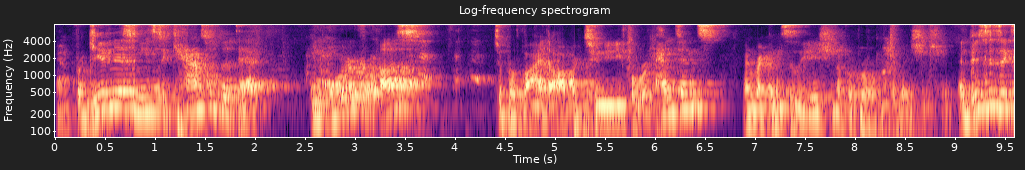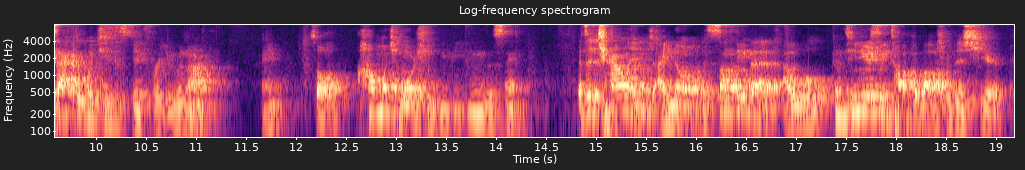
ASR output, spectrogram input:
And forgiveness means to cancel the debt in order for us to provide the opportunity for repentance and reconciliation of a broken relationship. And this is exactly what Jesus did for you and I. Right? So, how much more should we be doing the same? It's a challenge, I know. It's something that I will continuously talk about for this year.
